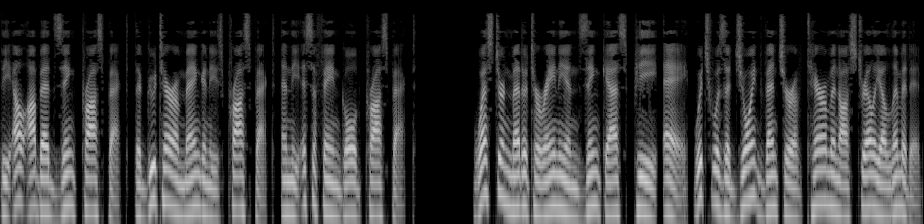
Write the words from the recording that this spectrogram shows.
the El Abed zinc prospect, the Guettara manganese prospect, and the Isofane gold prospect. Western Mediterranean Zinc S.P.A., which was a joint venture of Terramin Australia Limited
